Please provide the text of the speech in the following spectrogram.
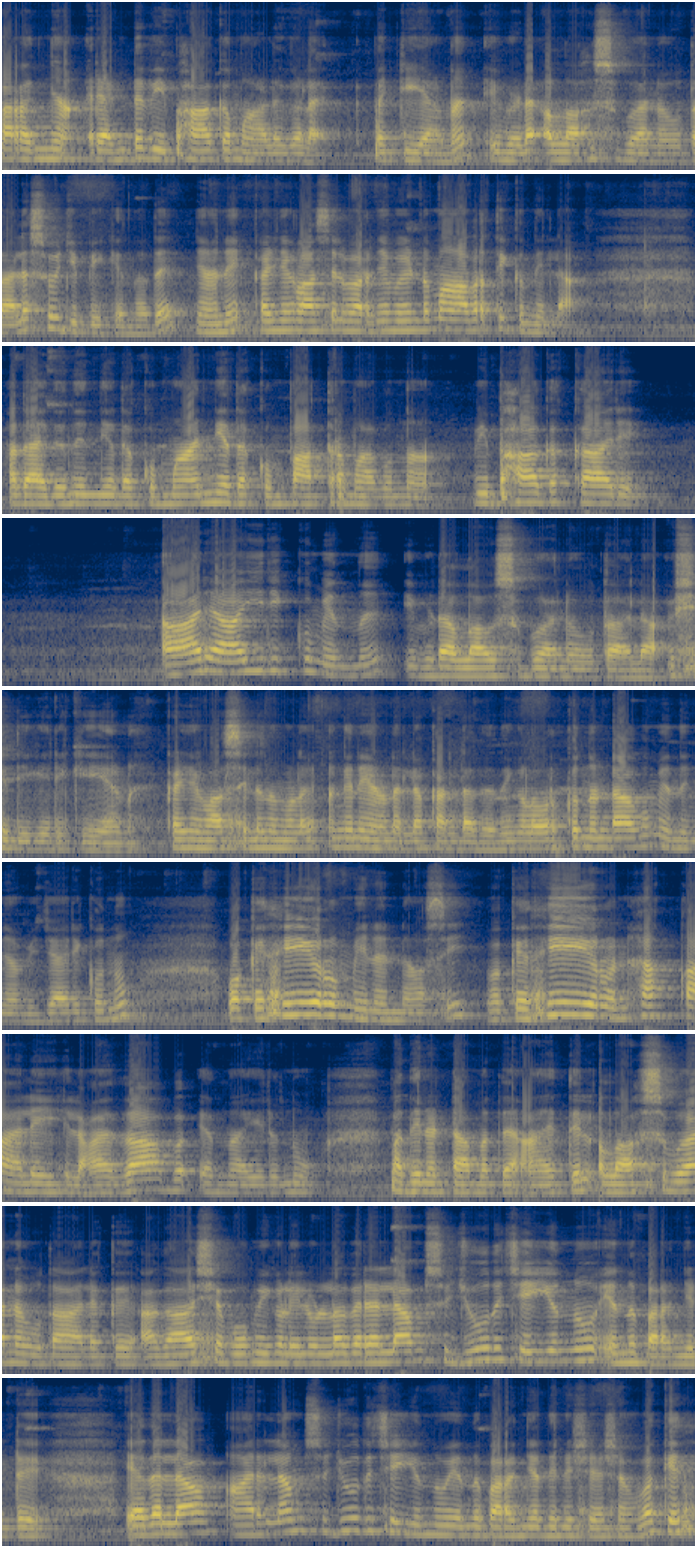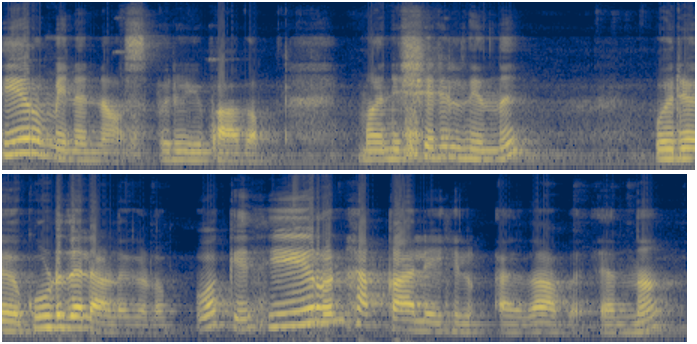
പറഞ്ഞ രണ്ട് വിഭാഗം ആളുകളെ പറ്റിയാണ് ഇവിടെ അള്ളാഹു സുബാനോ താല സൂചിപ്പിക്കുന്നത്. ഞാൻ കഴിഞ്ഞ ക്ലാസ്സിൽ പറഞ്ഞ് വീണ്ടും ആവർത്തിക്കുന്നില്ല. അതായത് നിന്ദ്യതക്കും മാന്യതക്കും പാത്രമാകുന്ന വിഭാഗക്കാര് ആരായിരിക്കുമെന്ന് ഇവിടെ അള്ളാഹു സുബാനോ താല വിശദീകരിക്കുകയാണ്. കഴിഞ്ഞ ക്ലാസ്സിൽ നമ്മൾ അങ്ങനെയാണല്ലോ കണ്ടത്. നിങ്ങൾ ഓർക്കുന്നുണ്ടാകും എന്ന് ഞാൻ വിചാരിക്കുന്നു. മിനന്നാസി അലൈഹിൽ എന്നായിരുന്നു പതിനെട്ടാമത്തെ ആയത്തിൽ. അള്ളാഹു താലക്ക് ആകാശഭൂമികളിലുള്ളവരെല്ലാം സുജൂത് ചെയ്യുന്നു എന്ന് പറഞ്ഞിട്ട് ഏതെല്ലാം ആരെല്ലാം സുജൂത് ചെയ്യുന്നു എന്ന് പറഞ്ഞതിന് ശേഷം വക്കഹീറും മിനന്നാസ് ഒരു വിഭാഗം. മനുഷ്യരിൽ നിന്ന് ഒരു കൂടുതൽ ആളുകളും വ കെഹീറുൻ ഹക്കാലേഹിൽ അതാബ് എന്ന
